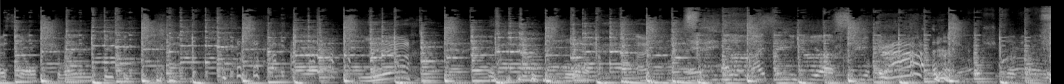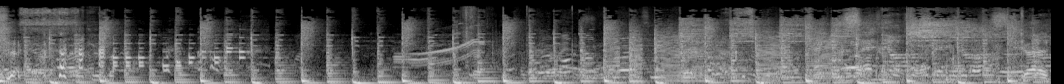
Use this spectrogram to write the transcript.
heißt ja auch Schwein im Käfig. ja! Geil.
